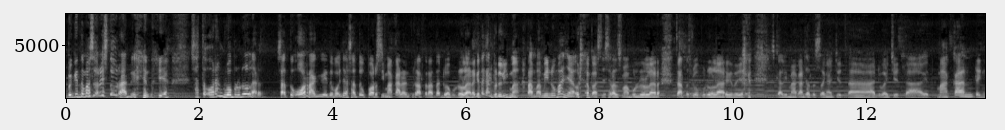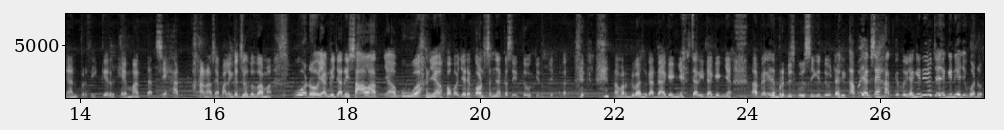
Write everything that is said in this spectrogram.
Begitu masuk restoran gitu ya, satu orang 20 dolar, satu orang gitu pokoknya satu porsi makanan itu rata-rata 20 dolar. Kita kan berlima, tambah minumannya udah pasti 150 dolar, 120 dolar gitu ya. Sekali makan satu setengah juta, dua juta gitu. Makan dengan berpikir hemat dan sehat. Anak saya paling kecil terutama. Waduh, yang dicari saladnya, buahnya, pokoknya dia concernnya ke situ gitu ya. Nomor dua suka dagingnya, cari dagingnya. Tapi akhirnya berdiskusi gitu, daging apa yang sehat gitu. Yang ini aja, yang ini aja. Waduh.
